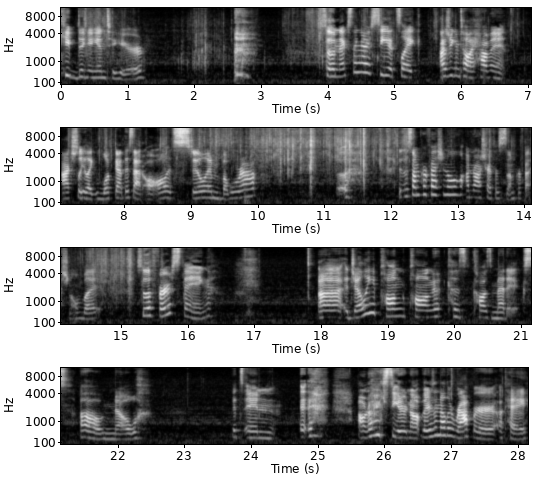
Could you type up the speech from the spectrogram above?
keep digging into here. so next thing I see, it's like, as you can tell, I haven't actually like looked at this at all. It's still in bubble wrap. Ugh. Is this unprofessional? I'm not sure if this is unprofessional, but so the first thing, uh, Jelly Pong Pong Cos Cosmetics. Oh no. It's in, it, I don't know if you can see it or not, there's another wrapper. Okay.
